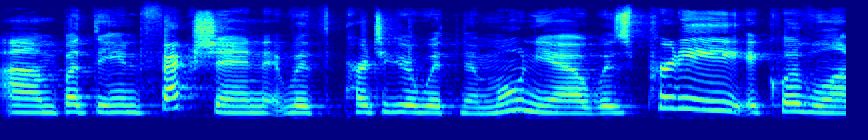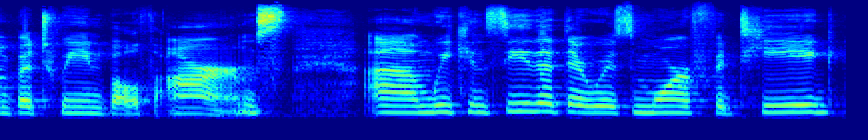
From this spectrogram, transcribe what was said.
Um, but the infection, with particularly with pneumonia, was pretty equivalent between both arms. Um, we can see that there was more fatigue.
